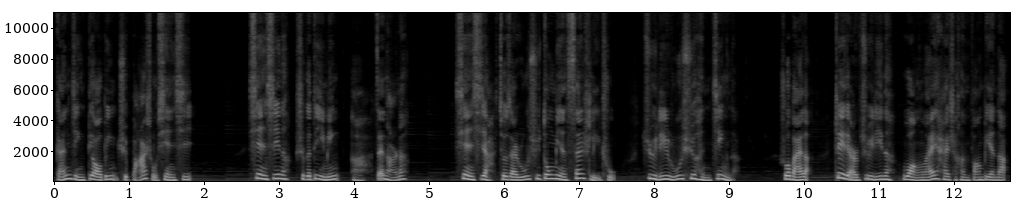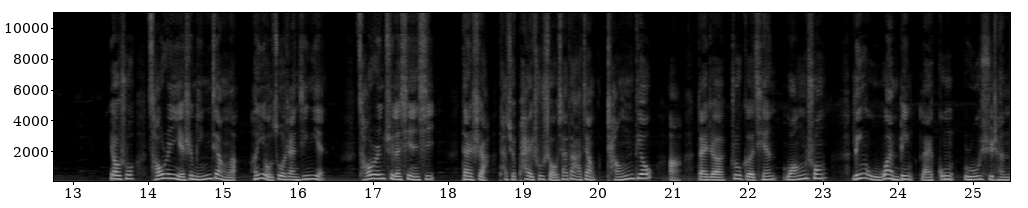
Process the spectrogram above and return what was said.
赶紧调兵去把守县西。县西呢是个地名啊，在哪儿呢？县西啊就在濡须东面三十里处，距离濡须很近的。说白了，这点距离呢，往来还是很方便的。要说曹仁也是名将了，很有作战经验。曹仁去了县西，但是啊，他却派出手下大将长刁。啊，带着诸葛虔、王双领五万兵来攻濡须城，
